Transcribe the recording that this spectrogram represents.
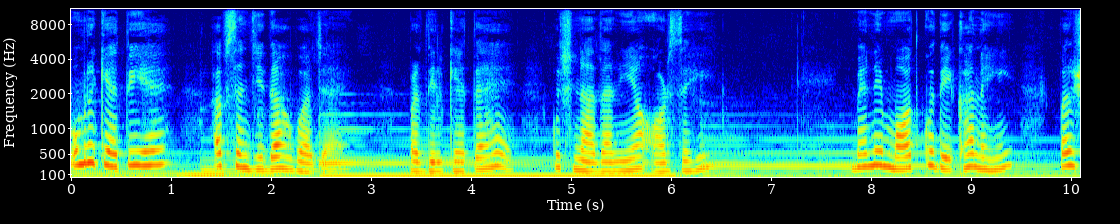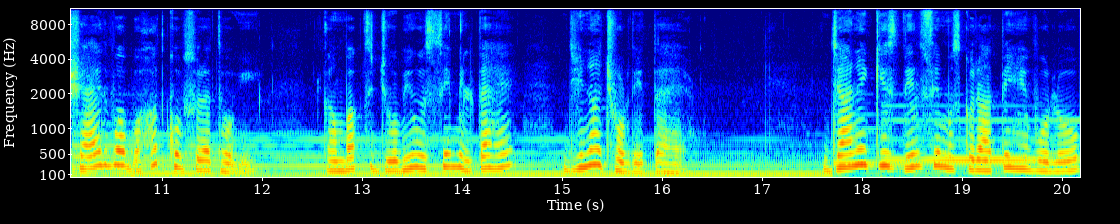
उम्र कहती है, अब संजीदा हुआ जाए। पर दिल कहता है, कुछ नादानियाँ और सही। मैंने मौत को देखा नहीं, पर शायद वह बहुत खूबसूरत होगी। कम वक्त जो भी उससे मिलता है, जीना छोड़ देता है। जाने किस दिल से मुस्कुराते हैं वो लोग,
